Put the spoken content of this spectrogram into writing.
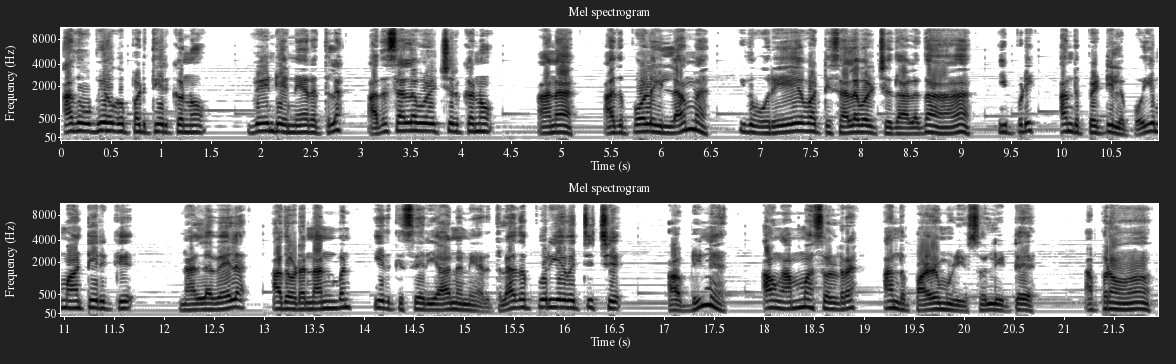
அதை உபயோகப்படுத்தி இருக்கணும். வேண்டிய நேரத்துல அதை செலவழிச்சிருக்கணும். ஆனா அது போல இல்லாம இது ஒரே வாட்டி செலவழிச்சதால தான் இப்படி அந்த பெட்டியில போய் மாட்டிருக்கு. நல்ல வேளை அதோட நண்பன் இதுக்கு சரியான நேரத்துல அதை புரிய வச்சுச்சு அப்படின்னு அவங்க அம்மா சொல்ற அந்த பழமொழியை சொல்லிட்டு அப்புறம்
